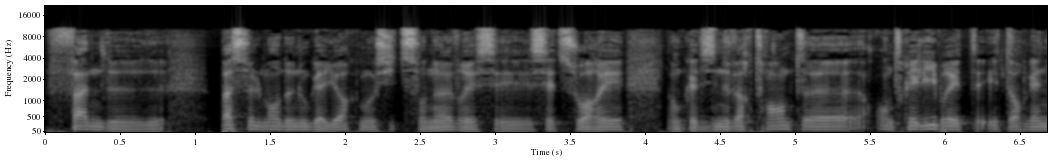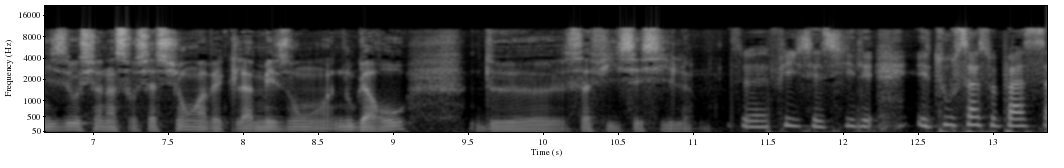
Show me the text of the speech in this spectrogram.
fans de- pas seulement de Nougat York, mais aussi de son œuvre. Et c'est cette soirée, donc à 19h30, euh, entrée libre est, est, organisée aussi en association avec la maison Nougaro de sa fille Cécile. Sa fille Cécile. Et, tout ça se passe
